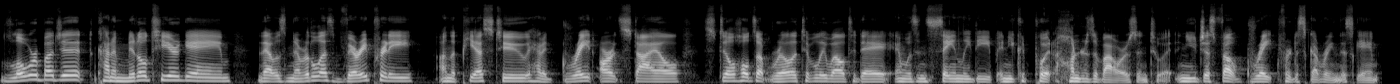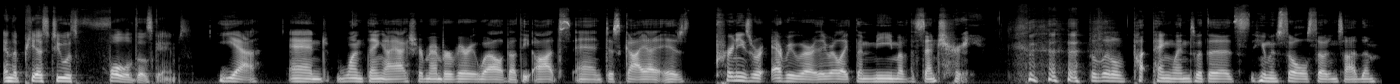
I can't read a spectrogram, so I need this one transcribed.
lower budget, kind of middle tier game that was nevertheless very pretty on the PS2. It had a great art style, still holds up relatively well today, and was insanely deep. And you could put hundreds of hours into it, and you just felt great for discovering this game. And the PS2 was full of those games. Yeah, and one thing I actually remember very well about the aughts and Disgaea is Prinnies were everywhere. They were like the meme of the century. the little penguins with the human soul sewed inside them.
